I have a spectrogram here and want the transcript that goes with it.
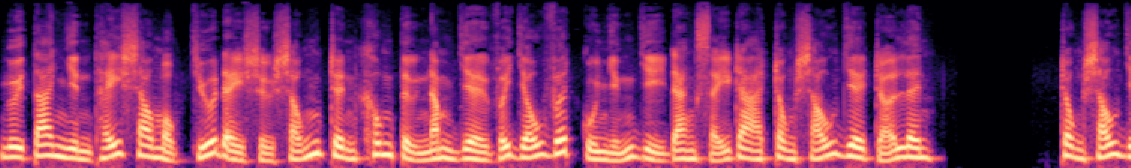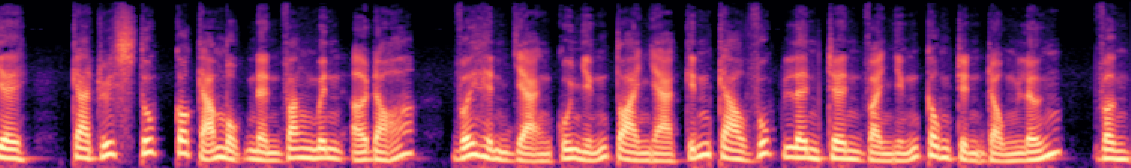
người ta nhìn thấy sao mộc chứa đầy sự sống trên không từ 5 dê với dấu vết của những gì đang xảy ra trong 6 dê trở lên. Trong 6 dê, Caristus có cả một nền văn minh ở đó, với hình dạng của những tòa nhà kính cao vút lên trên và những công trình rộng lớn, vâng,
